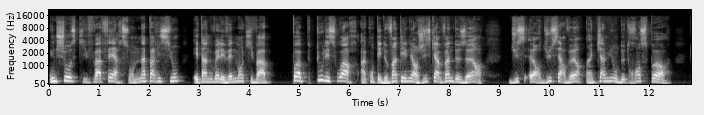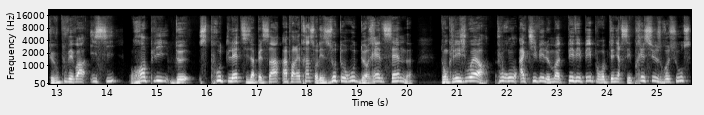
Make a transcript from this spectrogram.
une chose qui va faire son apparition est un nouvel événement qui va tous les soirs à compter de 21h jusqu'à 22h du heure du serveur un camion de transport que vous pouvez voir ici rempli de sproutlets ils appellent ça apparaîtra sur les autoroutes de Red Sand donc les joueurs pourront activer le mode PVP pour obtenir ces précieuses ressources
